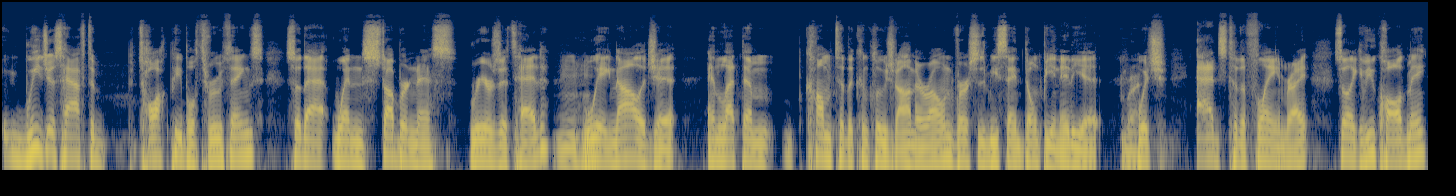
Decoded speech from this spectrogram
we just have to talk people through things so that when stubbornness rears its head, Mm-hmm. we acknowledge it and let them come to the conclusion on their own versus me saying, don't be an idiot, Right. which adds to the flame, right? So, like, if you called me,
